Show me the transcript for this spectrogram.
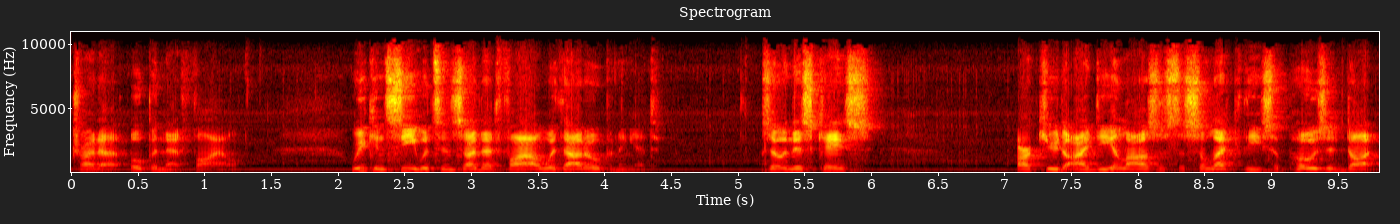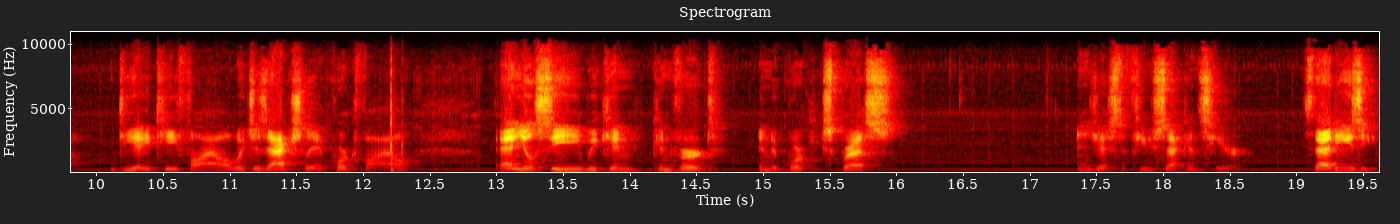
try to open that file. We can see what's inside that file without opening it. So in this case, our Q to ID allows us to select the supposed .dat file, which is actually a Quark file, and you'll see we can convert into QuarkXPress in just a few seconds here. It's that easy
